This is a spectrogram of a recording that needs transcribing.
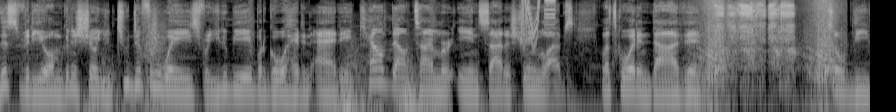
this video, I'm going to show you two different ways for you to be able to go ahead and add a countdown timer inside of Streamlabs. Let's go ahead and dive in. So the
